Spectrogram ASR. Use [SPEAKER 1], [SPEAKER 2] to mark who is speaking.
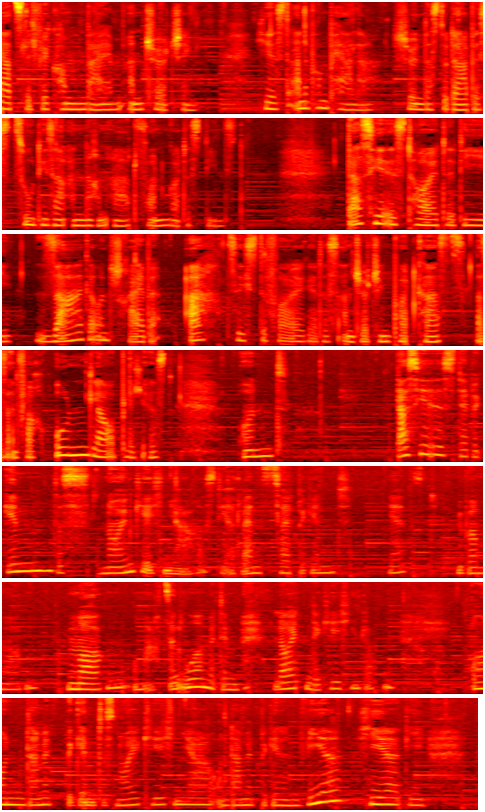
[SPEAKER 1] herzlich willkommen beim Unchurching. Hier ist Anne Pumperla. Schön, dass du da bist zu dieser anderen Art von Gottesdienst. Das hier ist heute die sage und schreibe 80. Folge des Unchurching Podcasts, was einfach unglaublich ist. Und das hier ist der Beginn des neuen Kirchenjahres. Die Adventszeit beginnt jetzt, übermorgen, morgen um 18 Uhr mit dem Läuten der Kirchenglocken. Und damit beginnt das neue Kirchenjahr und damit beginnen wir hier die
